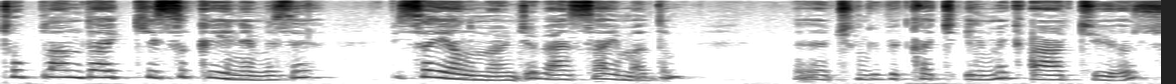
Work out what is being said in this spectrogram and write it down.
toplamdaki sık iğnemizi bir sayalım önce. Ben saymadım. E, çünkü birkaç ilmek artıyor.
